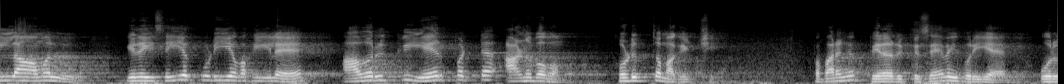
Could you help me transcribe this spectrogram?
இல்லாமல் இதை செய்யக்கூடிய வகையிலே அவருக்கு ஏற்பட்ட அனுபவம் கொடுத்த மகிழ்ச்சி. இப்போ பாருங்கள் பிறருக்கு சேவை புரிய ஒரு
